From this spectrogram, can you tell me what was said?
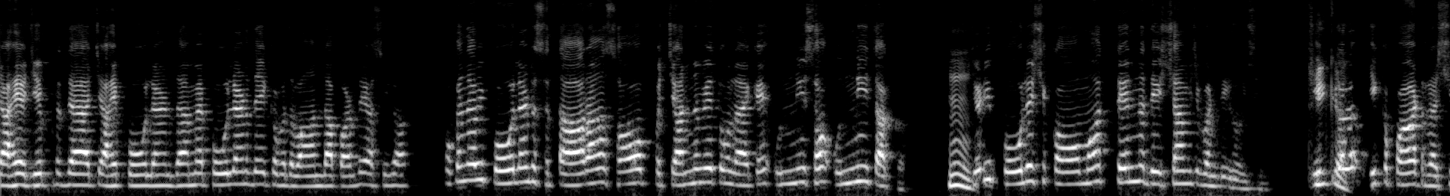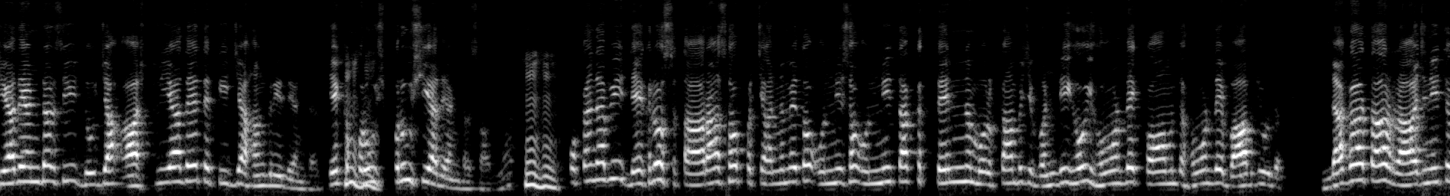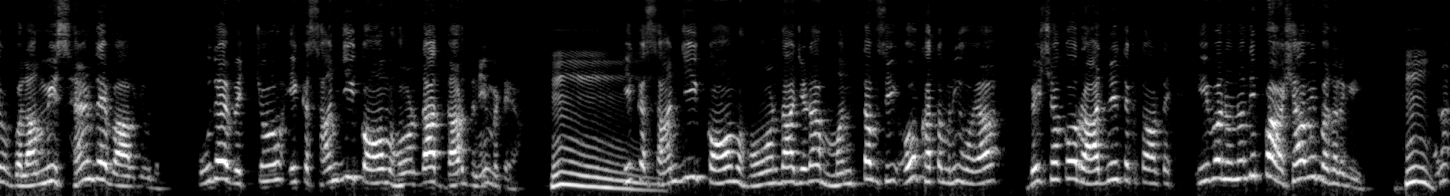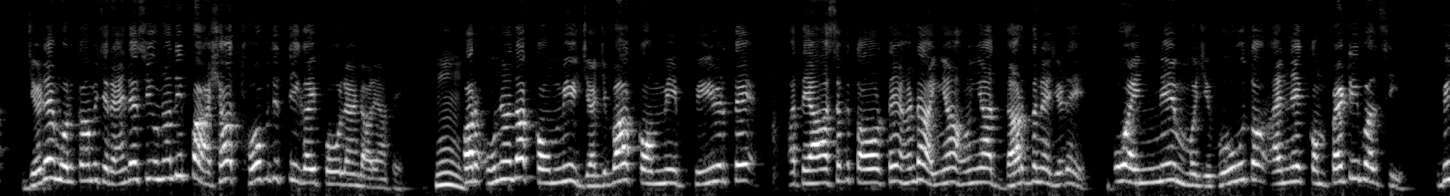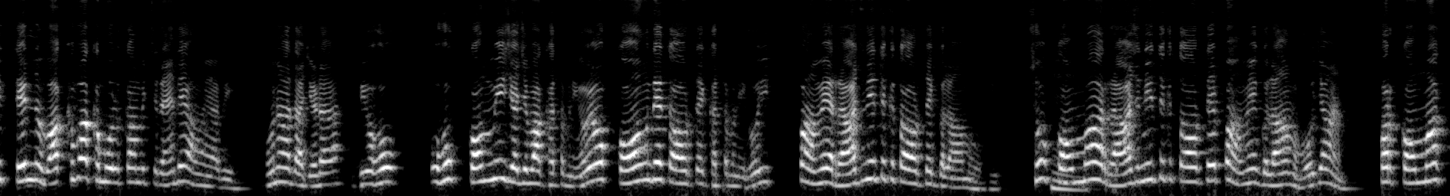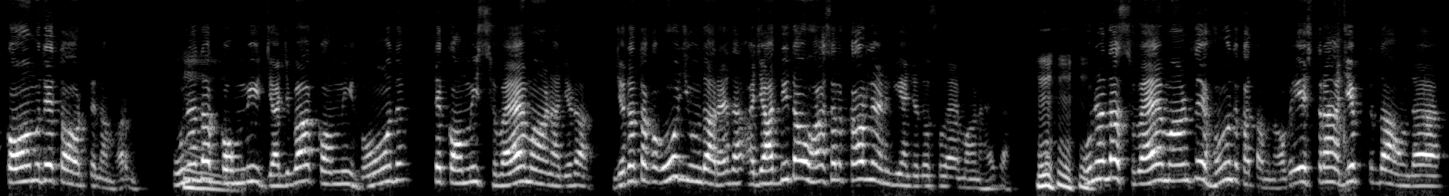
ਚਾਹੇ ਇਜਿਪਟ ਦਾ ਚਾਹੇ ਪੋਲੈਂਡ ਦਾ ਮੈਂ ਪੋਲੈਂਡ ਦੇ ਇੱਕ ਵਿਦਵਾਨ ਦਾ ਪੜ੍ਹ ਰਿਹਾ ਸੀਗਾ। ਉਹ ਕਹਿੰਦਾ ਵੀ ਪੋਲੈਂਡ 1795 ਤੋਂ ਲੈ ਕੇ 1919 ਤੱਕ ਜਿਹੜੀ ਪੋਲਿਸ਼ ਕੌਮ ਆ ਤਿੰਨ ਦੇਸ਼ਾਂ ਵਿੱਚ ਵੰਡੀ ਹੋਈ ਸੀ। ਠੀਕ ਇੱਕ ਹੈ ਇੱਕ ਪਾਰਟ ਰਸ਼ੀਆ ਦੇ ਅੰਡਰ ਸੀ ਦੂਜਾ ਆਸਟਰੀਆ ਦੇ ਤੇ ਤੀਜਾ ਹੰਗਰੀ ਦੇ ਅੰਡਰ। ਇੱਕ ਪ੍ਰੂਸ਼ੀਆ ਦੇ ਅੰਡਰ ਸੌਰੀ ਹੂੰ ਹੂੰ। ਉਹ ਕਹਿੰਦਾ ਵੀ ਦੇਖ ਲਓ 1795 ਤੋਂ 1919 ਤੱਕ ਤਿੰਨ ਮੁਲਕਾਂ ਵਿੱਚ ਵੰਡੀ ਹੋਈ ਹੋਣ ਦੇ ਕੌਮ ਦੇ ਹੋਣ ਦੇ ਬਾਵਜੂਦ ਲਗਾਤਾਰ ਰਾਜਨੀਤਿਕ ਗੁਲਾਮੀ ਸਹਿਣ ਦੇ ਬਾਵਜੂਦ ਉਹਦੇ ਵਿੱਚੋਂ ਇੱਕ ਸਾਂਝੀ ਕੌਮ ਹੋਣ ਦਾ ਦਰਦ ਨਹੀਂ ਮਿਟਿਆ। ਹੂੰ। ਇੱਕ ਸਾਂਝੀ ਕੌਮ ਹੋਣ ਦਾ ਜਿਹੜਾ ਮੰਤਵ ਸੀ ਉਹ ਖਤਮ ਨਹੀਂ ਹੋਇਆ। ਬੇਸ਼ੱਕ ਉਹ ਰਾਜਨੀਤਿਕ ਤੌਰ ਤੇ ਈਵਨ ਉਹਨਾਂ ਦੀ ਭਾਸ਼ਾ ਵੀ ਬਦਲ ਗਈ। ਹੂੰ। ਜਿਹੜੇ ਮੁਲਕਾਂ ਵਿੱਚ ਰਹਿੰਦੇ ਸੀ ਉਹਨਾਂ ਦੀ ਭਾਸ਼ਾ ਥੋਪ ਦਿੱਤੀ ਗਈ ਪੋਲੈਂਡ ਵਾਲਿਆਂ ਤੇ। ਪਰ ਉਹਨਾਂ ਦਾ ਕੌਮੀ ਜਜ਼ਬਾ ਕੌਮੀ ਪੀੜ ਤੇ ਇਤਿਹਾਸਕ ਤੌਰ ਤੇ ਹੰਡਾਈਆਂ ਹੋਈਆਂ ਦਰਦ ਨੇ ਜਿਹੜੇ ਉਹ ਇੰਨੇ ਮਜ਼ਬੂਤ ਔਰ ਇੰਨੇ ਕੰਪੈਟੀਬਲ ਸੀ ਵੀ ਤਿੰਨ ਵੱਖ-ਵੱਖ ਮੁਲਕਾਂ ਵਿੱਚ ਰਹਿੰਦੇ ਹੋਇਆਂ ਵੀ ਉਹਨਾਂ ਦਾ ਜਿਹੜਾ ਵੀ ਉਹ ਉਹ ਕੌਮੀ ਜਜ਼ਬਾ ਖਤਮ ਨਹੀਂ ਹੋਇਆ ਉਹ ਕੌਮ ਦੇ ਤੌਰ ਤੇ ਖਤਮ ਨਹੀਂ ਹੋਈ ਭਾਵੇਂ ਰਾਜਨੀਤਿਕ ਤੌਰ ਤੇ ਗੁਲਾਮ ਹੋ ਗਈ ਸੋ। ਕੌਮਾਂ ਰਾਜਨੀਤਿਕ ਤੌਰ ਤੇ ਭਾਵੇਂ ਗੁਲਾਮ ਹੋ ਜਾਣ ਪਰ ਕੌਮਾਂ ਕੌਮ ਦੇ ਤੌਰ ਤੇ ਨਾ ਮਰਨ ਉਹਨਾਂ ਦਾ। ਕੌਮੀ ਜਜ਼ਬਾ ਕੌਮੀ ਹੋਂਦ ਤੇ ਕੌਮੀ ਸਵੈਮਾਨ ਆ ਜਿਹੜਾ ਜਦੋਂ ਤੱਕ ਉਹ ਜਿਉਂਦਾ ਰਹਿੰਦਾ ਆਜ਼ਾਦੀ ਤਾਂ ਉਹ ਹਾਸਲ ਕਰ ਲੈਣਗੀਆਂ ਜਦੋਂ ਸਵੈਮਾਨ ਹੈਗਾ ਉਹਨਾਂ ਦਾ ਸਵੈਮਾਨ ਤੇ ਹੋਂਦ ਖਤਮ ਨਾ ਹੋਵੇ। ਇਸ ਤਰ੍ਹਾਂ ਇਜਿਪਟ ਦਾ ਆਉਂਦਾ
